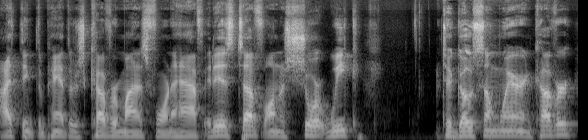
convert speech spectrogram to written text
I think the Panthers cover minus four and a half. It is tough on a short week to go somewhere and cover.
